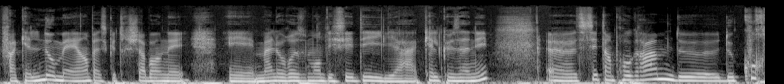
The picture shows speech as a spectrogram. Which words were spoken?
enfin qu'elle nommait, hein, parce que Trisha Brown est, est malheureusement décédée il y a quelques années. Euh, c'est un programme de, de courtes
